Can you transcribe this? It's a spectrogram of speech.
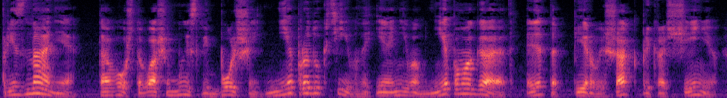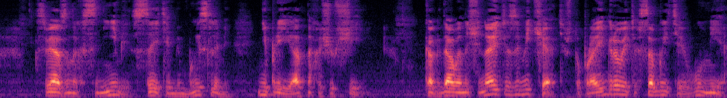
Признание того, что ваши мысли больше не продуктивны и они вам не помогают, это первый шаг к прекращению связанных с ними, с этими мыслями, неприятных ощущений. Когда вы начинаете замечать, что проигрываете в события в уме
